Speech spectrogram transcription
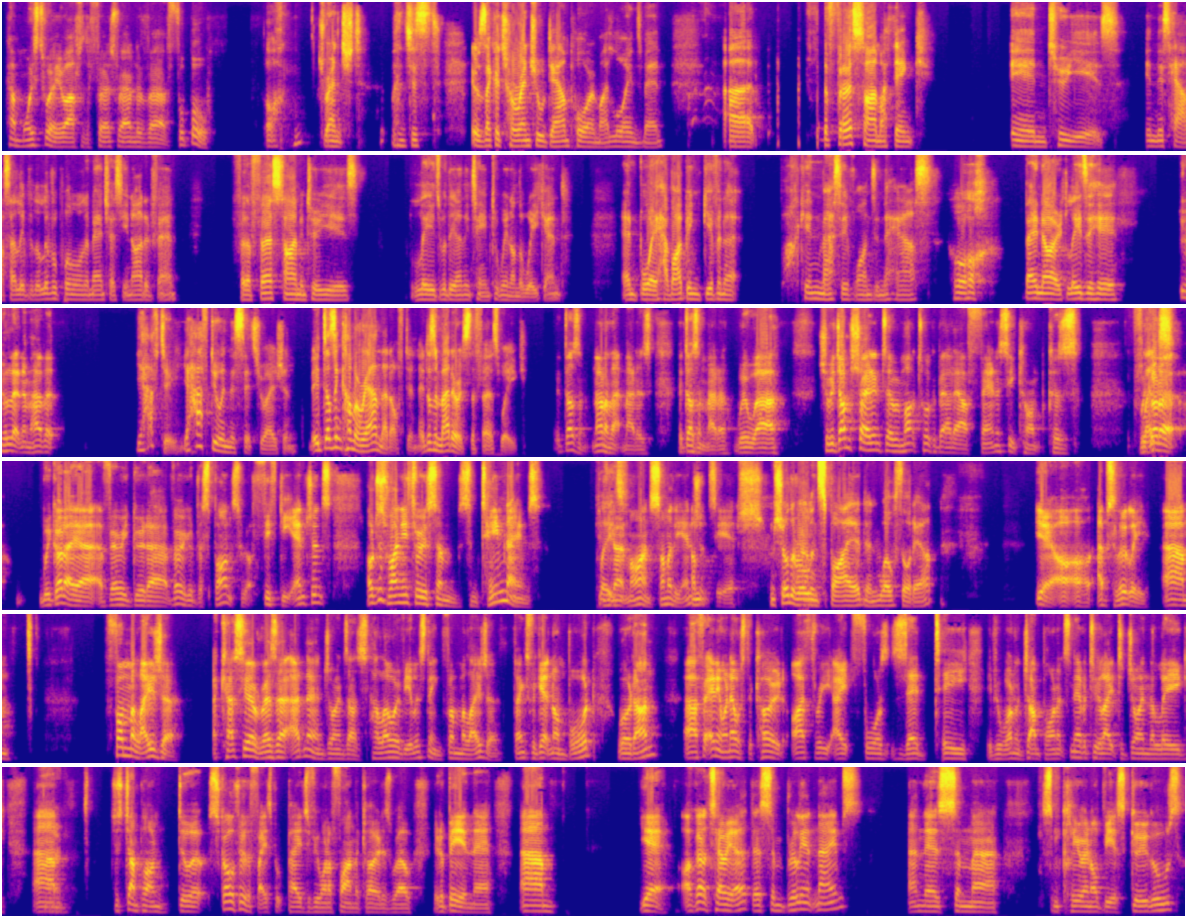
how moist were you after the first round of uh, football? Oh, drenched. Just it was like a torrential downpour in my loins, man. Uh, the first time, I think, in two years in this house, I live with a Liverpool and a Manchester United fan. For the first time in two years, Leeds were the only team to win on the weekend. And boy, have I been given a fucking massive ones in the house. Oh, they know Leeds are here. You're letting them have it. You have to. You have to in this situation. It doesn't come around that often. It doesn't matter. It's the first week. It doesn't. None of that matters. It doesn't matter. We'll uh should we jump straight into we might talk about our fantasy comp because we got a we got a, uh, a very good uh very good response. We got 50 entrants. I'll just run you through some some team names if Please. you don't mind. Some of the entrants here. I'm sure they're all inspired and well thought out. Yeah, oh, oh, absolutely. Um, from Malaysia, Akasia Reza Adnan joins us. Hello, if you're listening from Malaysia. Thanks for getting on board. Well done. Uh, for anyone else, the code I384ZT. If you want to jump on, it's never too late to join the league. Um, No. Just jump on, do it. Scroll through the Facebook page if you want to find the code as well. It'll be in there. Um, yeah, I've got to tell you, there's some brilliant names, and there's some uh, some clear and obvious Googles.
